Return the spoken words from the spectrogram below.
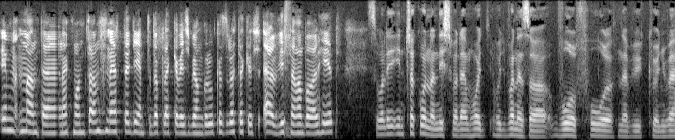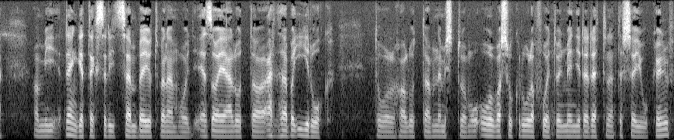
Én Mantelnek mondtam, mert egy én tudok legkevésbé angolul közületek, és elviszem a balhét. Szóval én csak onnan ismerem, hogy, hogy van ez a Wolf Hall nevű könyve, ami rengetegszer így szembe jött velem, hogy ez ajánlotta, általában íróktól hallottam, nem is tudom, olvasok róla folyton, hogy mennyire rettenetesen jó könyv,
